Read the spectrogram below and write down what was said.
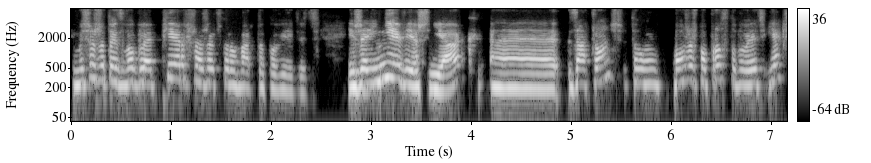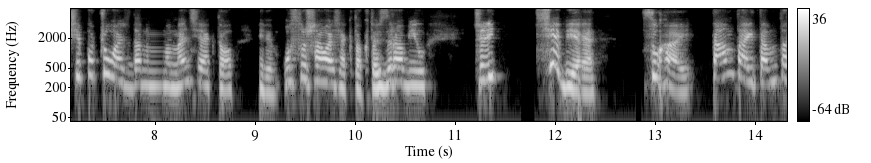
I myślę, że to jest w ogóle pierwsza rzecz, którą warto powiedzieć. Jeżeli nie wiesz jak e, zacząć, to możesz po prostu powiedzieć, jak się poczułaś w danym momencie, jak to, nie wiem, usłyszałaś, jak to ktoś zrobił, czyli ciebie. Słuchaj, tamta i tamta,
